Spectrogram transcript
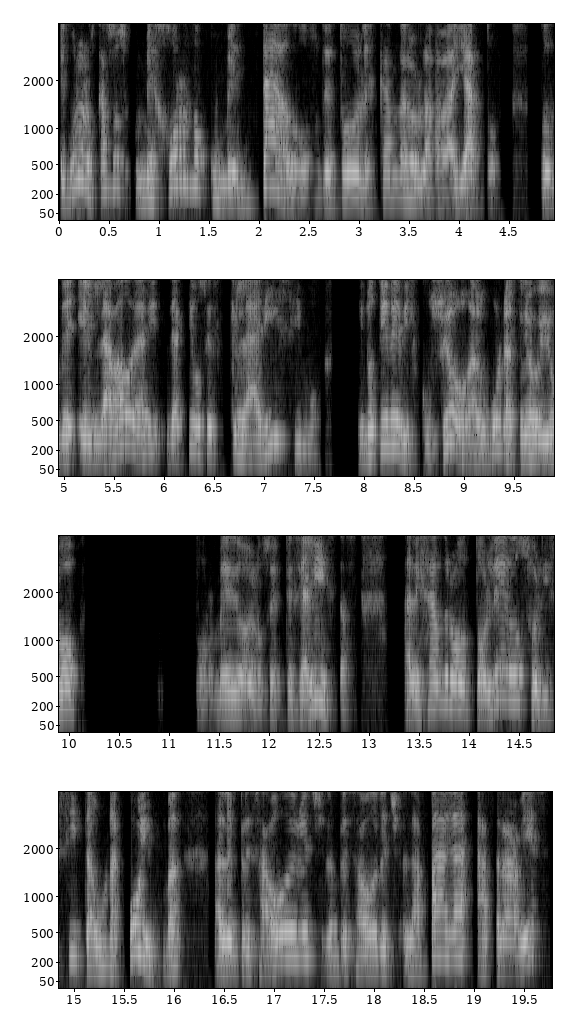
En uno de los casos mejor documentados de todo el escándalo Lavallato, donde el lavado de activos es clarísimo y no tiene discusión alguna, creo yo, por medio de los especialistas. Alejandro Toledo solicita una coima a la empresa Odebrecht, la empresa Odebrecht la paga a través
